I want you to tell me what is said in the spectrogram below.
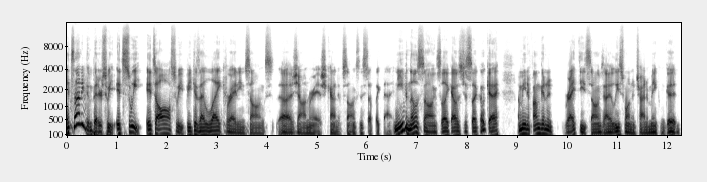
it's not even bittersweet. It's sweet. It's all sweet because I like writing songs, uh, genre-ish kind of songs and stuff like that. And even those songs, like I was just like, okay. I mean, if I'm gonna write these songs, I at least want to try to make them good,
